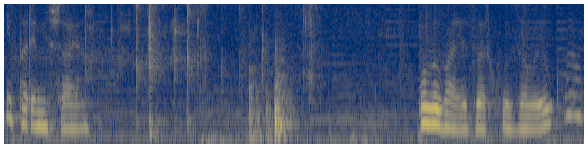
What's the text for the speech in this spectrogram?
І перемішаю. Поливаю зверху заливкою.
